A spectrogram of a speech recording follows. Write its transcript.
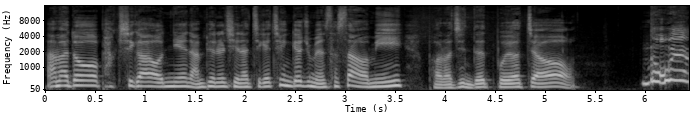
아마도 박 씨가 언니의 남편을 지나치게 챙겨주면서 싸움이 벌어진 듯 보였죠. 너 왜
